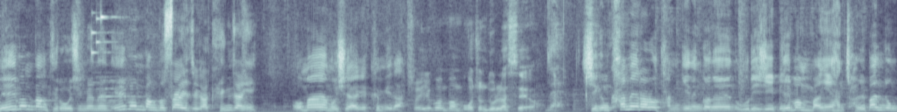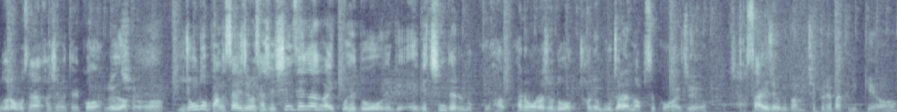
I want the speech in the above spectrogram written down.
1번 방 들어오시면은 1번 방도 사이즈가 굉장히 어마무시하게 큽니다. 저 1번 방 보고 좀 놀랐어요. 네. 지금 카메라로 담기는 거는 우리 집 1번 방의 한 절반 정도라고 생각하시면 될 것 같고요. 그렇죠. 이 정도 방 사이즈면 사실 신생아가 있고 해도 여기 애기 침대를 놓고 화- 활용을 하셔도 전혀 모자람이 없을 것 같아요. 맞아요. 자, 사이즈 여기도 한번 체크를 해봐 드릴게요.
